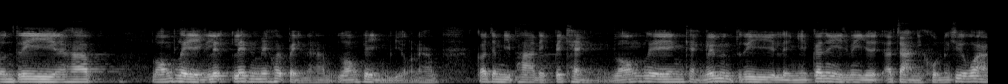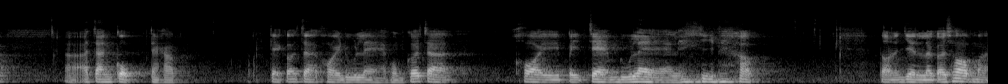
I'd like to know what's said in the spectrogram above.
ดนตรีนะครับ ร้องเพลงเล่นเล่นไม่ค่อยเป็นนะครับ ร้องเพลงเดียวนะครับ ก็จะมีพาเด็กไปแข่งร้องเพลง แข่งเล่นดนตรีอะไรเงี้ยก็จะมีมีอาจารย์อีกคนนึงชื่อว่าอาจารย์กบนะครับแกก็จะคอยดูแล ผมก็จะคอยไปแจมดูแลอะไรอย่างนี้นะครับ ตอนเย็นแล้วก็ชอบมา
